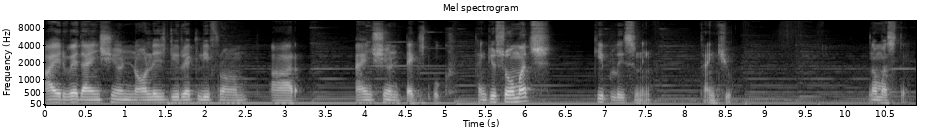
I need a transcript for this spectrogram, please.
ayurveda ancient knowledge directly from our ancient textbook. Thank you so much. Keep listening. Thank you. Namaste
